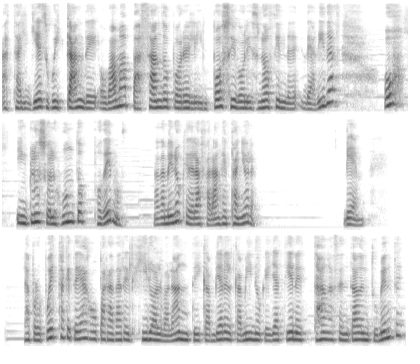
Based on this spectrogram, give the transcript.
hasta el Yes We Can de Obama, pasando por el Impossible is Nothing de, Adidas o incluso el Juntos Podemos, nada menos que de la Falange Española. Bien, la propuesta que te hago para dar el giro al volante y cambiar el camino que ya tienes tan asentado en tu mente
